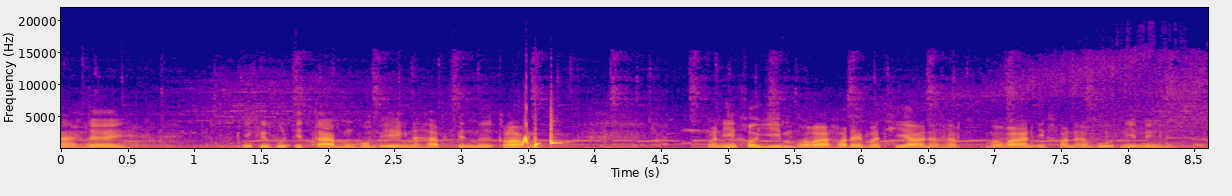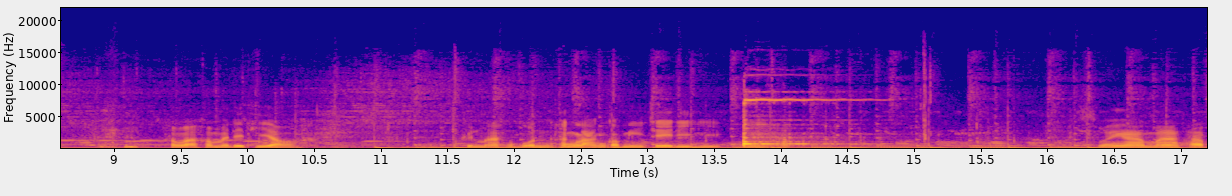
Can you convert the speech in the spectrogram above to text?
มากเลย นี่คือผู้ติดตามของผมเองนะครับ เป็นมือกล้อง วันนี้เขายิ้มเพราะว่าเขาได้มาเที่ยวนะครับ เมื่อวานนี้เขาหน้าบูดนิดนึง เพราะว่าเขาไม่ได้เที่ยว ขึ้นมาข้างบนข้างหลังก็มีเจดีย์อีกนี่ครับ สวยงามมากครับ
